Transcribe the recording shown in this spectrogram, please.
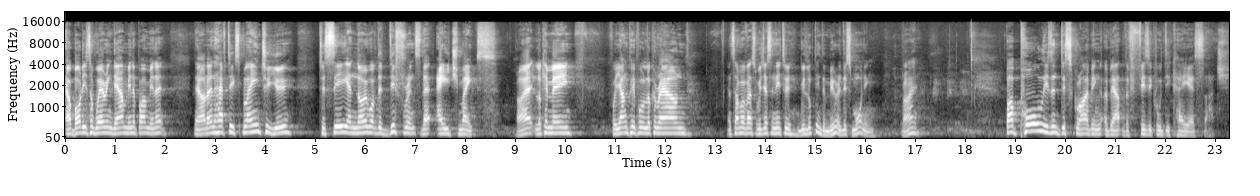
Our bodies are wearing down minute by minute. Now, I don't have to explain to you to see and know of the difference that age makes, right? Look at me. For young people, look around. And some of us, we just need to, we looked in the mirror this morning, right? But Paul isn't describing about the physical decay as such.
